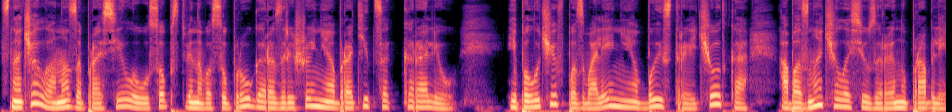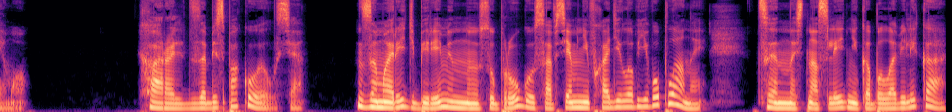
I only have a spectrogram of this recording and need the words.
Сначала она запросила у собственного супруга разрешение обратиться к королю и, получив позволение, быстро и четко обозначила Сюзерену проблему. Харальд забеспокоился. Заморить беременную супругу совсем не входило в его планы — Ценность наследника была велика,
